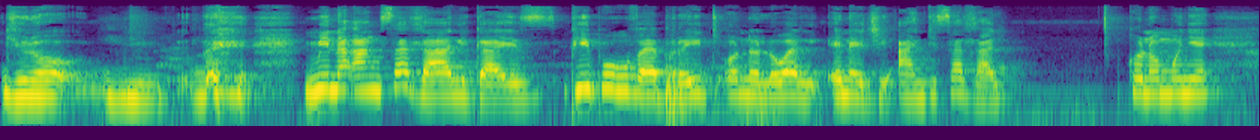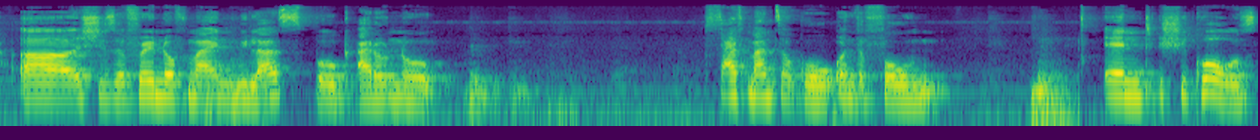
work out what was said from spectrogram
you know mina angisadlali guys. People who vibrate on a lower energy angisadlali. Khona omunye uh she's a friend of mine. We last spoke i don't know 5 months ago on the phone. And she calls.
